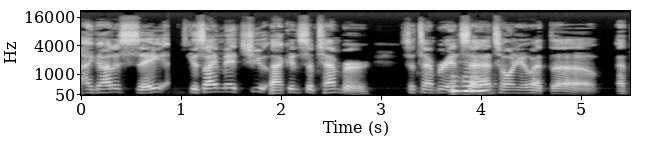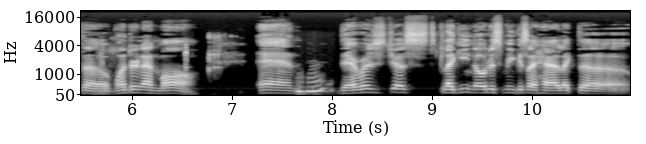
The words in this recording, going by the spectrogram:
I gotta say, because I met you back in September, September in San Mhm. Antonio at the at the Wonderland Mall. And mhm. there was just like he noticed me because I had like the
